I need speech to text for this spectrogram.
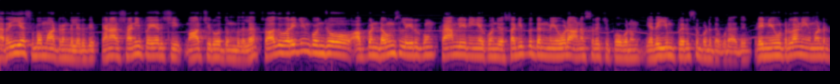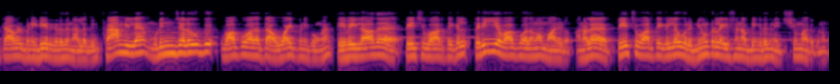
நிறைய சுப மாற்றங்கள் இருக்கு. ஏன்னா சனி பெயர்ச்சி மார்ச் 29ல சோ அது வரைக்கும் கொஞ்சம் அப் அண்ட் டவுன்ஸ்ல இருக்கும். ஃபேமிலியை நீங்க கொஞ்சம் சகிப்புத்தன்மையோட அனுசரிச்சு போகணும். எதையும் பெருசுபடுத்தக்கூடாது. அப்படியே நியூட்ரலாக நீங்கள் மட்டும் ட்ராவல் பண்ணிகிட்டே இருக்கிறது நல்லது. ஃபேமிலியில் முடிஞ்ச அளவுக்கு வாக்குவாதத்தை அவாய்ட் பண்ணிக்கோங்க. தேவையில்லாத பேச்சுவார்த்தைகள் பெரிய வாக்குவாதமாக மாறிடும். அதனால் பேச்சுவார்த்தைகளில் ஒரு நியூட்ரலைசேஷன் அப்படிங்கிறது நிச்சயமாக இருக்கணும்.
